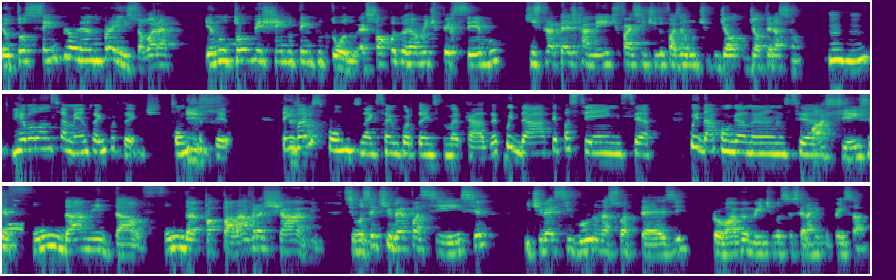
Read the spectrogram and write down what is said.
eu estou sempre olhando para isso. Agora, eu não estou mexendo o tempo todo. É só quando eu realmente percebo que estrategicamente faz sentido fazer algum tipo de alteração. Uhum. Rebalanceamento é importante, com isso. certeza. Tem Exato. vários pontos né, que são importantes no mercado. É cuidar, ter paciência, cuidar com ganância. Paciência é, é fundamental, funda, palavra-chave. Se você tiver paciência e tiver seguro na sua tese, provavelmente você será recompensado.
